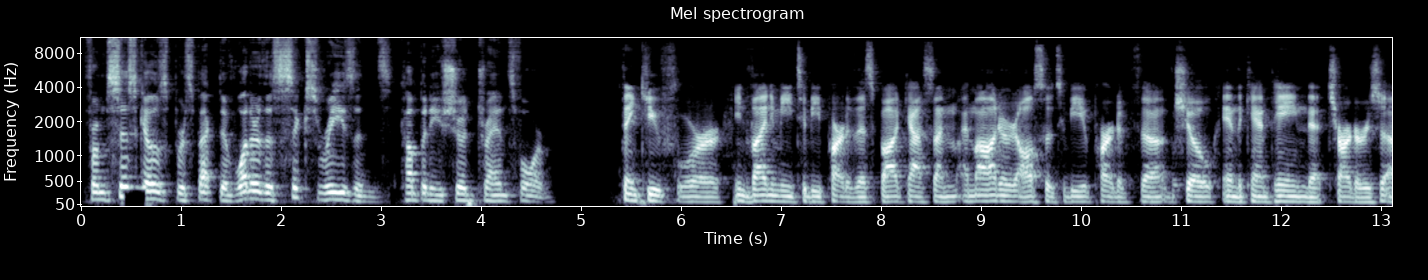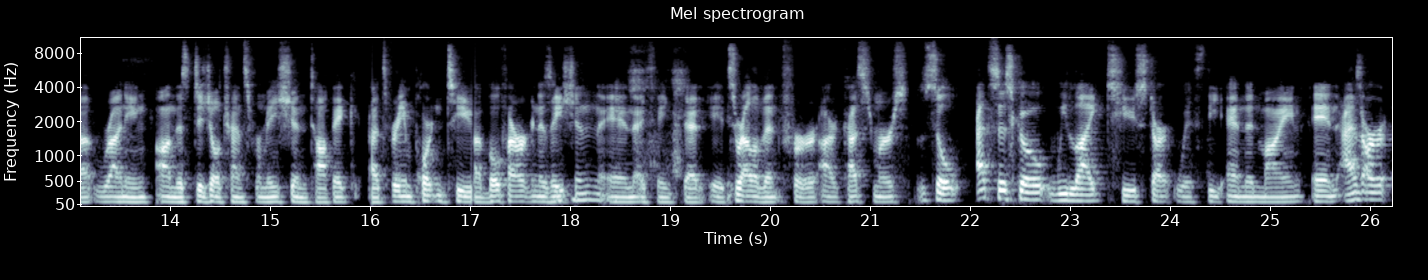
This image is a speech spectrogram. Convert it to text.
From Cisco's perspective, what are the six reasons companies should transform? Thank you for inviting me to be part of this podcast. I'm, I'm honored also to be a part of the show and the campaign that Charter's uh, running on this digital transformation topic. Uh, it's very important to uh, both our organization, and I think that it's relevant for our customers. So at Cisco, we like to start with the end in mind. And as our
